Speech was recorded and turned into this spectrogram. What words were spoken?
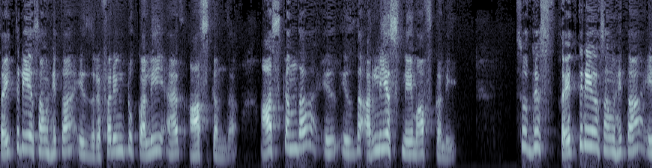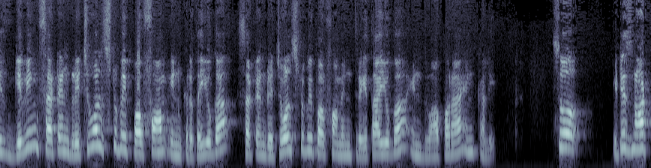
Taittiriya Samhita is referring to Kali as Askanda. Askanda is, is the earliest name of Kali. So this Taittiriya Samhita is giving certain rituals to be performed in Krita Yuga, certain rituals to be performed in Treta Yuga, in Dwapara and Kali. So it is not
